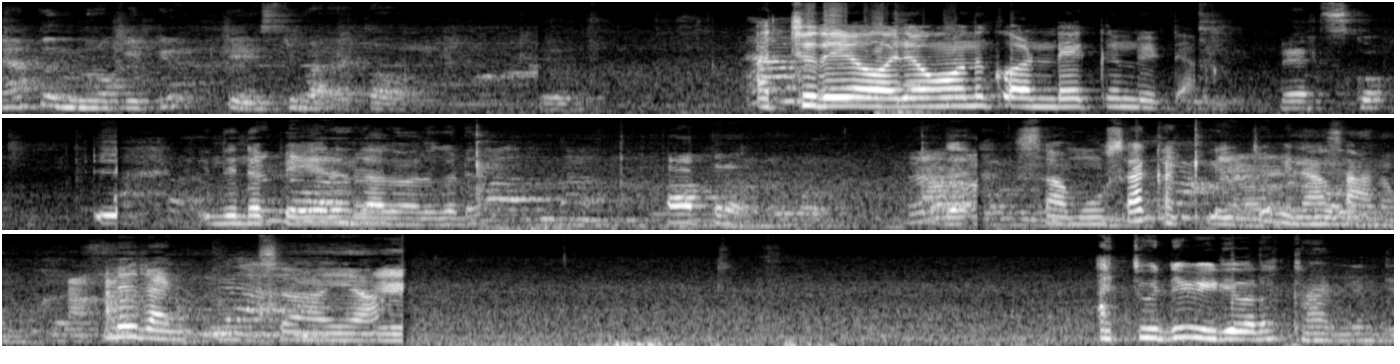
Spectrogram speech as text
ഞാൻ തിന്ന് നോക്കിയിട്ട് ടേസ്റ്റ് പറയട്ടോ. അച്ചു ദേ ഓരോന്ന് കൊണ്ടേക്കുണ്ടിട്ട ലെറ്റ്സ് ഗോ ഇതിന്റെ പേരെന്താ പാത്രം. സമൂസ കട്ട്ലേറ്റ് പിന്നെ സാധനം. പിന്നെ രണ്ട് ചായ. അച്ചുവിന്റെ വീഡിയോ അവിടെ കാണുന്നുണ്ട്.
